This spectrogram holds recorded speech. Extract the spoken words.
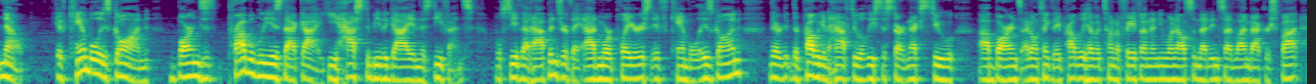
Now, if Campbell is gone, Barnes probably is that guy. He has to be the guy in this defense. We'll see if that happens or if they add more players. If Campbell is gone, they're they're probably going to have to at least to start next to uh, Barnes. I don't think they probably have a ton of faith on anyone else in that inside linebacker spot.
